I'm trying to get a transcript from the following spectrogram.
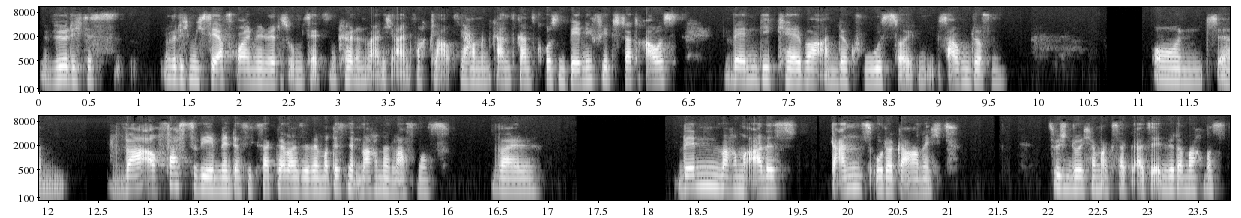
würde ich das würde ich mich sehr freuen, wenn wir das umsetzen können, weil ich einfach glaube, wir haben einen ganz, ganz großen Benefit daraus, wenn die Kälber an der Kuh säugen, saugen dürfen. Und ähm, war auch fast so vehement, dass ich gesagt habe, also wenn wir das nicht machen, dann lassen wir es. Weil wenn, machen wir alles ganz oder gar nicht. Zwischendurch haben wir gesagt, also entweder machen wir es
